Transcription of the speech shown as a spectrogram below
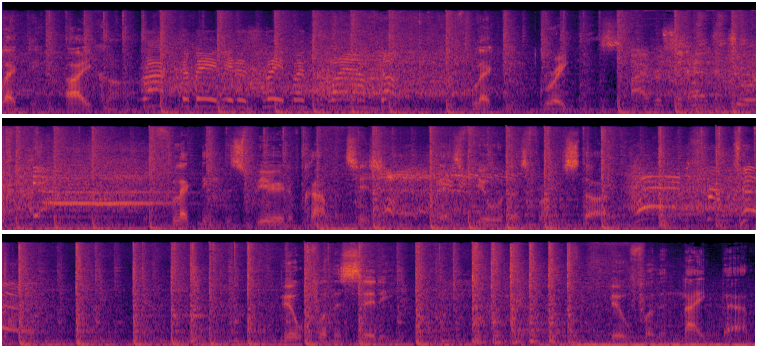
reflecting icons. Rock the baby to sleep and slam dunk. Reflecting greatness. Iverson has Jordan. Yeah! reflecting the spirit of competition that's fueled us from the start. Built for the city, built for the night battle.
